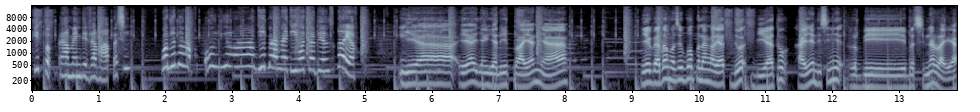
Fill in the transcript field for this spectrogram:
Dia pe- pernah main di drama apa sih? Oh dia pernah oh iya. Dia pernah di hotel Delta ya? Iya iya yang jadi pelayannya ya. Gak tau maksud gue pernah ngeliat dia, dia tuh kayaknya di sini lebih bersinar lah ya.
